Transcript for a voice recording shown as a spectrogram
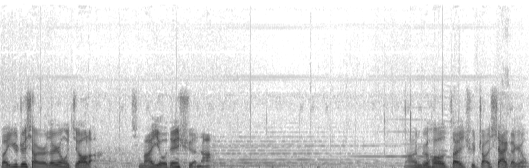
把预知小人的任务交了，起码有点血拿，拿完之后再去找下一个任务。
